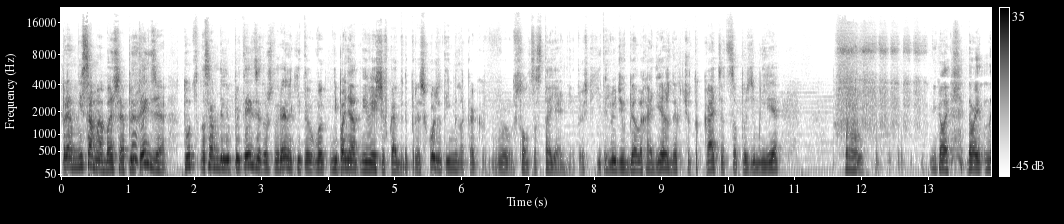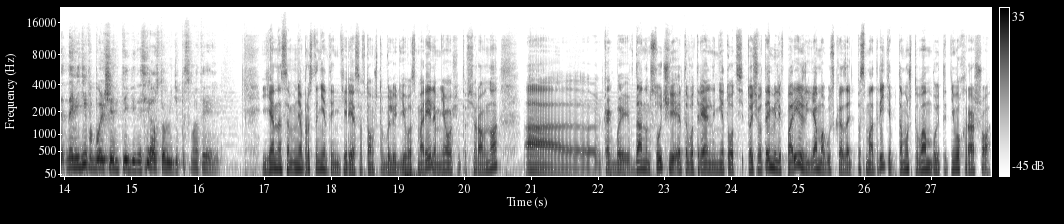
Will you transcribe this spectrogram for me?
прям не самая большая претензия. Тут, на самом деле, претензия, то, что реально какие-то вот непонятные вещи в кадре происходят, именно как в, в солнцестоянии. То есть какие-то люди в белых одеждах что-то катятся по земле. Николай, давай, наведи побольше интриги на сериал, чтобы люди посмотрели. Я на самом, у меня просто нет интереса в том, чтобы люди его смотрели. Мне, в общем-то, все равно. А, как бы в данном случае это вот реально не тот... То есть вот Эмили в Париже я могу сказать, посмотрите, потому что вам будет от него хорошо.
